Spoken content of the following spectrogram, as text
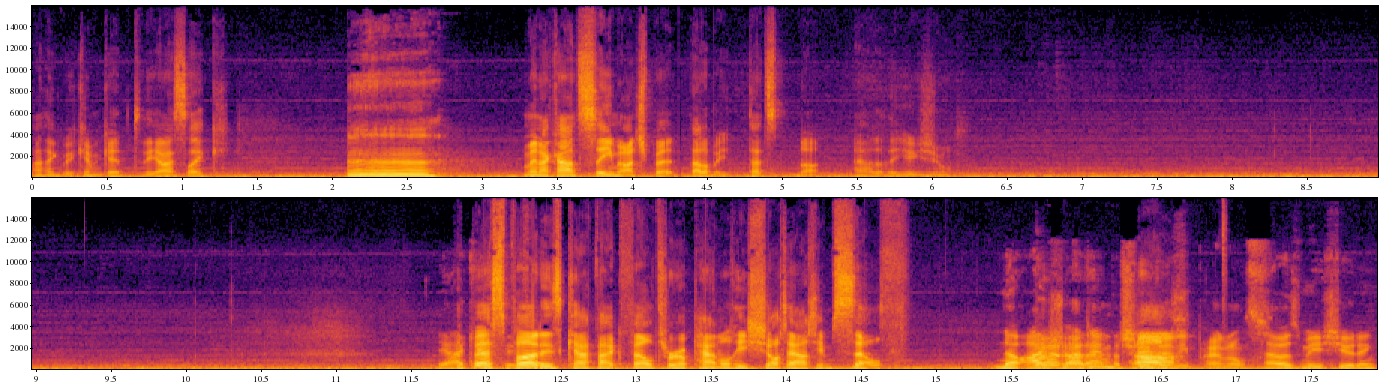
I think we can get to the ice lake. Uh, I mean, I can't see much, but that'll be that's not out of the usual. Yeah, I Best part thing. is Capac fell through a panel he shot out himself. no, I What? shot I out didn't the shoot panel. Any panels. That was me shooting.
